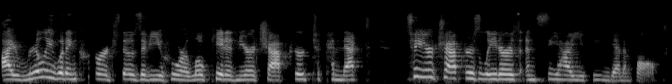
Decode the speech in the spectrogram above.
I really would encourage those of you who are located near a chapter to connect to your chapter's leaders and see how you can get involved.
